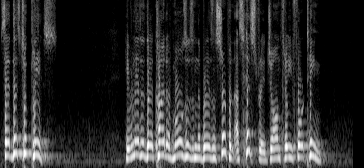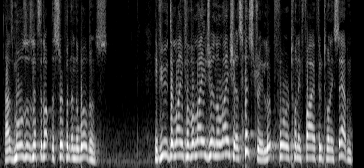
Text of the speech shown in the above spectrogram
said this took place. He related the account of Moses and the brazen serpent as history, John 3 14, as Moses lifted up the serpent in the wilderness. He viewed the life of Elijah and Elisha as history, Luke 4 25 through 27.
